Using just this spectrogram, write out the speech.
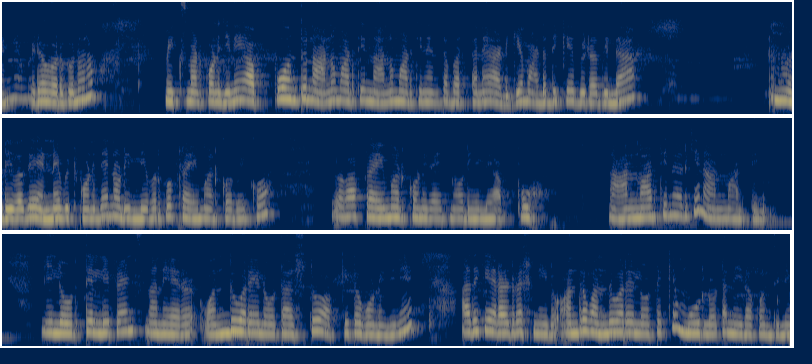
ಎಣ್ಣೆ ಬಿಡೋವರೆಗೂ ಮಿಕ್ಸ್ ಮಾಡ್ಕೊಂಡಿದ್ದೀನಿ. ಅಪ್ಪು ಅಂತೂ ನಾನು ಮಾಡ್ತೀನಿ ನಾನು ಮಾಡ್ತೀನಿ ಅಂತ ಬರ್ತಾನೆ. ಅಡುಗೆ ಮಾಡೋದಕ್ಕೆ ಬಿಡೋದಿಲ್ಲ. ನೋಡಿ, ಇವಾಗ ಎಣ್ಣೆ ಬಿಟ್ಕೊಂಡಿದ್ದೆ. ನೋಡಿ, ಇಲ್ಲಿವರೆಗೂ ಫ್ರೈ ಮಾಡ್ಕೋಬೇಕು. ಇವಾಗ ಫ್ರೈ ಮಾಡ್ಕೊಂಡಿದ್ದಾಯ್ತು ನೋಡಿ ಇಲ್ಲಿ ಅಪ್ಪು. ನಾನು ಮಾಡ್ತೀನಿ ಅಡುಗೆ, ನಾನು ಮಾಡ್ತೀನಿ. ಈ ಲೋಟದಲ್ಲಿ ಫ್ರೆಂಡ್ಸ್ ನಾನು ಎರಡು ಒಂದೂವರೆ ಲೋಟ ಅಷ್ಟು ಅಕ್ಕಿ ತೊಗೊಂಡಿದ್ದೀನಿ. ಅದಕ್ಕೆ ಎರಡರಷ್ಟು ನೀರು. ಅಂದರೆ ಒಂದೂವರೆ ಲೋಟಕ್ಕೆ ಮೂರು ಲೋಟ ನೀರು ಹಾಕ್ಕೊತೀನಿ.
